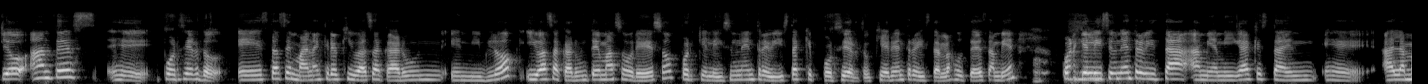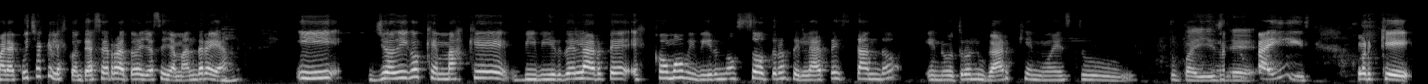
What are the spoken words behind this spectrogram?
yo antes, eh, por cierto, esta semana creo que iba a sacar un, en mi blog, iba a sacar un tema sobre eso porque le hice una entrevista que, por cierto, quiero entrevistarlas a ustedes también, ah. porque le hice una entrevista a mi amiga que está en, eh, a la maracucha que les conté hace rato, ella se llama Andrea, y yo digo que más que vivir del arte es como vivir nosotros del arte estando en otro lugar que no es tu, tu país. tu país, porque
